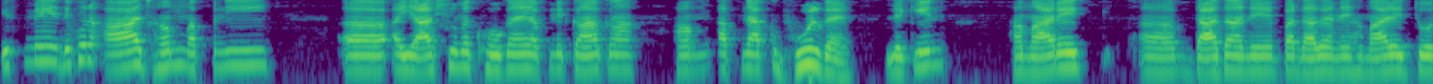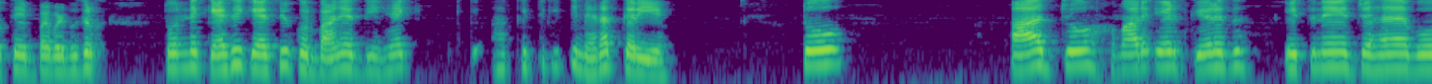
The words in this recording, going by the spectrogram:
इसमें देखो ना आज हम अपनी अयाशों में खो गए अपने कहाँ कहाँ हम अपने आप को भूल गए लेकिन हमारे दादा ने परदादा ने हमारे जो थे बड़े बड़े बुज़ुर्ग तो उनने कैसी कैसी कुर्बानियाँ दी हैं कितनी कितनी मेहनत करी है। तो आज जो हमारे इर्द गिर्द इतने जो है वो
